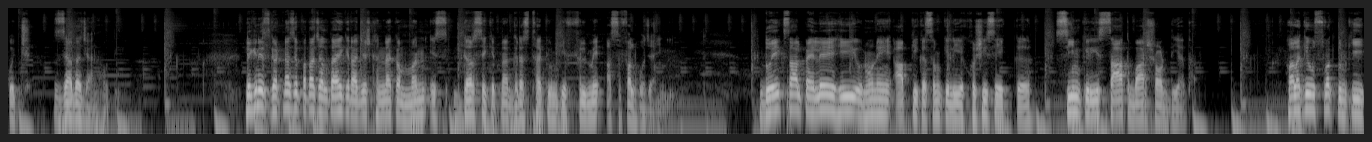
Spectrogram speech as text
कुछ ज़्यादा जान होती। लेकिन इस घटना से पता चलता है कि राजेश खन्ना का मन इस डर से कितना ग्रस्त था कि उनकी फ़िल्में असफल हो जाएँगी। दो एक साल पहले ही उन्होंने आपकी कसम के लिए खुशी से एक सीन के लिए सात बार शॉट दिया था। हालाँकि उस वक्त उनकी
